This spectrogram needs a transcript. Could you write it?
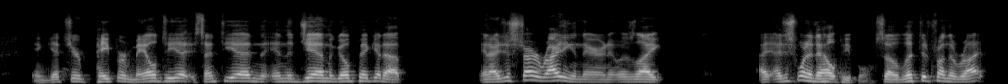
and get your paper mailed to you, sent to you in the, in the gym and go pick it up. And I just started writing in there and it was like, I, I just wanted to help people. So lifted from the rut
